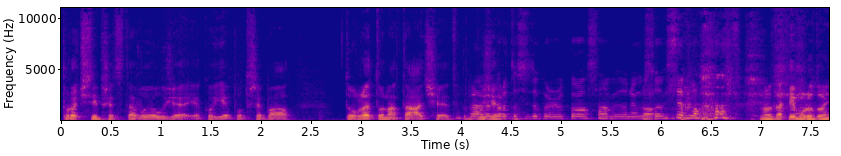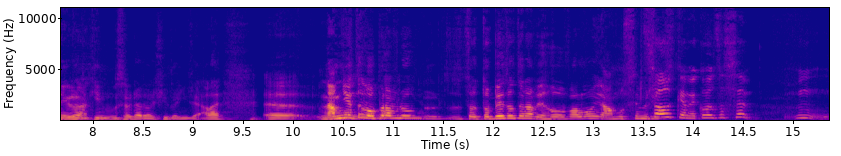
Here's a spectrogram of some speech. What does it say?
proč si představují, že jako je potřeba tohle to natáčet. Právě protože... proto si to produkoval sám, to nemusel no, vysvětlovat. No taky mu do toho někdo nějaký musel dát další peníze, ale eh, na mě to opravdu, to, tobě to teda vyhovovalo, já musím říct... Celkem, jako zase Mm,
